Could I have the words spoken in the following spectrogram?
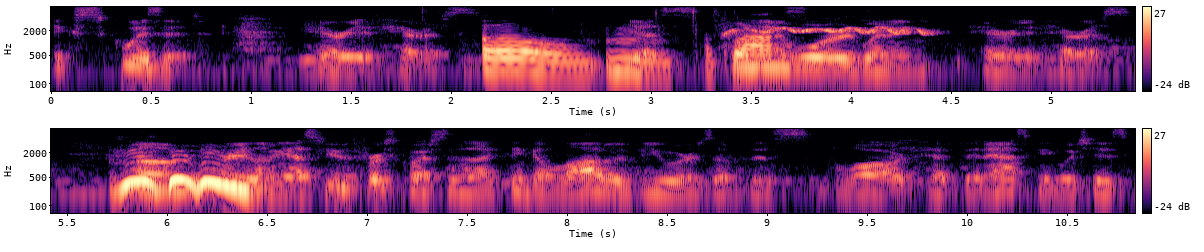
exquisite Harriet Harris. Oh, mm, yes, applause. Tony Award winning Harriet Harris. Um, Harriet, let me ask you the first question that I think a lot of viewers of this vlog have been asking, which is,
